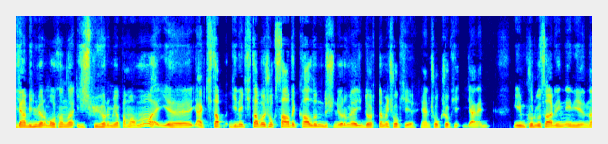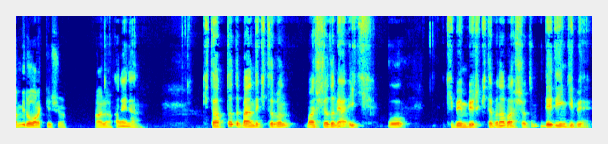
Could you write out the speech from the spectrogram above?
yani bilmiyorum o konuda hiçbir yorum yapamam ama e, yani kitap yine kitaba çok sadık kaldığını düşünüyorum ve dörtleme çok iyi. Yani çok çok iyi. Yani bilim kurgu tarihinin en iyilerinden biri olarak geçiyor. Hala. Aynen. Kitapta da ben de kitabın başladım yani ilk bu 2001 kitabına başladım. Dediğin gibi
